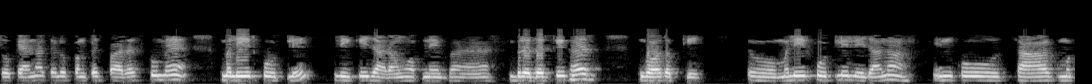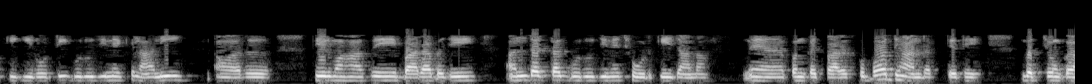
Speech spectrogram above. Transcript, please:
तो कहना, चलो, पंकज पारस को मैं मलेर कोट ले, लेके जा रहा हूँ अपने ब्रदर के घर, गौरव के। तो मलेर कोटले ले जाना। इनको साग, मक्की की रोटी गुरुजी ने खिलानी और फिर वहाँ से बारह बजे अंदर तक गुरुजी ने छोड़ के जाना। पंकज पारस को बहुत ध्यान रखते थे। बच्चों का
